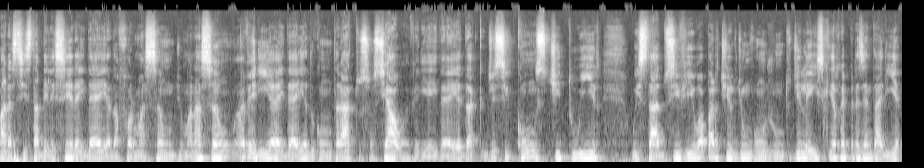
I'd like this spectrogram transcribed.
Para se estabelecer a ideia da formação de uma nação, haveria a ideia do contrato social, haveria a ideia da, de se constituir o Estado Civil a partir de um conjunto de leis que representaria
